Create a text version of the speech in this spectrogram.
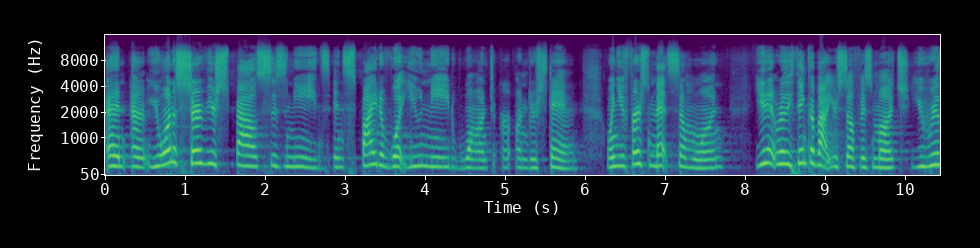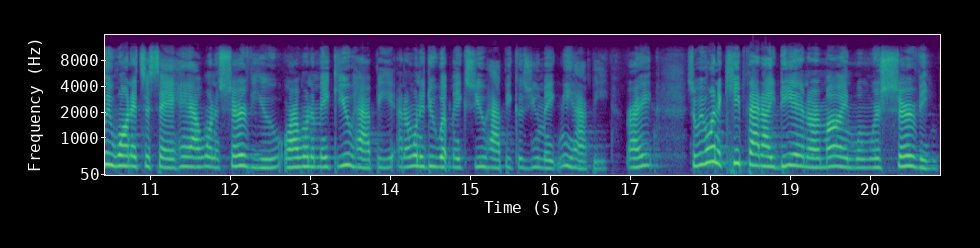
And uh, you want to serve your spouse's needs in spite of what you need, want, or understand. When you first met someone, you didn't really think about yourself as much. You really wanted to say, hey, I want to serve you, or I want to make you happy, and I want to do what makes you happy because you make me happy, right? So we want to keep that idea in our mind when we're serving.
